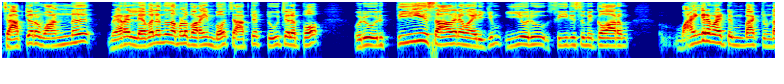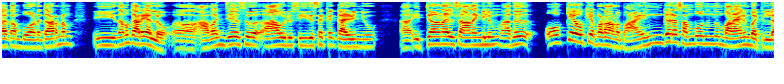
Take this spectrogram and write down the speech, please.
ചാപ്റ്റർ വണ്ണ് വേറെ ലെവലെന്ന് നമ്മൾ പറയുമ്പോൾ ചാപ്റ്റർ ടു ചിലപ്പോൾ ഒരു ഒരു തീ സാധനമായിരിക്കും ഈ ഒരു സീരീസ് മിക്കവാറും ഭയങ്കരമായിട്ട് ഇമ്പാക്റ്റ് ഉണ്ടാക്കാൻ പോവാണ്. കാരണം ഈ നമുക്കറിയാലോ അവഞ്ചേഴ്സ് ആ ഒരു സീരീസ് ഒക്കെ കഴിഞ്ഞു. ഇറ്റേണൽസ് ആണെങ്കിലും അത് ഓക്കെ ഓക്കെ പടമാണ്. ഭയങ്കര സംഭവം ഒന്നും പറയാനും പറ്റില്ല.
